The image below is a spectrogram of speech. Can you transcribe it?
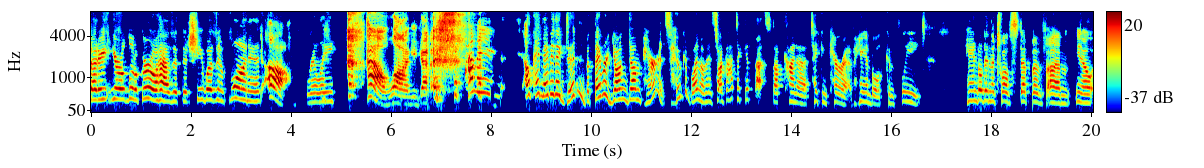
that eight year old little girl has it that she wasn't wanted. Oh, really? How long you got? I mean, okay, maybe they didn't, but they were young, dumb parents. Who could blame them? And so I got to get that stuff kind of taken care of, handled, complete, handled in the 12 step of, um, you know,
